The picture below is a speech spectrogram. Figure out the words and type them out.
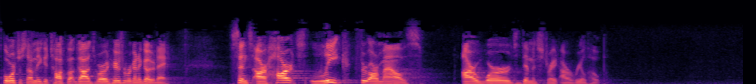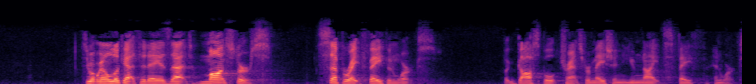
sports or something, you could talk about God's Word. Here's where we're going to go today. Since our hearts leak through our mouths, our words demonstrate our real hope. See, what we're going to look at today is that monsters separate faith and works, but gospel transformation unites faith and works.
